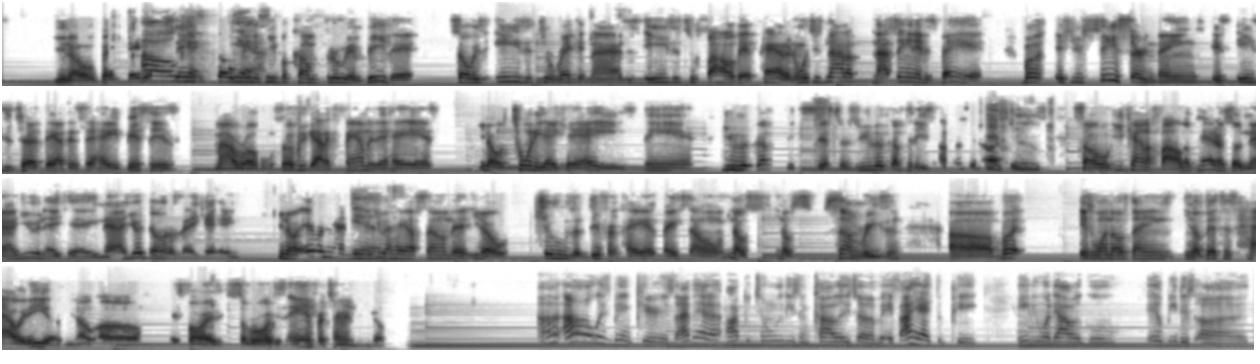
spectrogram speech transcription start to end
You know, they, they oh, okay. so yeah. many people come through and be that so it's easy to recognize. It's easy to follow that pattern, which is not a, not saying that it's bad, but if you see certain things, it's easy to adapt and say, "Hey, this is my role." So if you got a family that has, you know, 20 AKAs, then you look up to these sisters, you look up to these uncles and aunties. So you kind of follow the pattern. So now you're an AKA, now your daughter's AKA. You know, every now and then you have some that you know choose a different path based on you know you know some reason. Uh, but it's one of those things, you know, this is how it is, you know, uh, as far as sororities and fraternities go. I, I always been curious. I've had opportunities in college of if I had to pick anyone that I would go, it would be this uh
